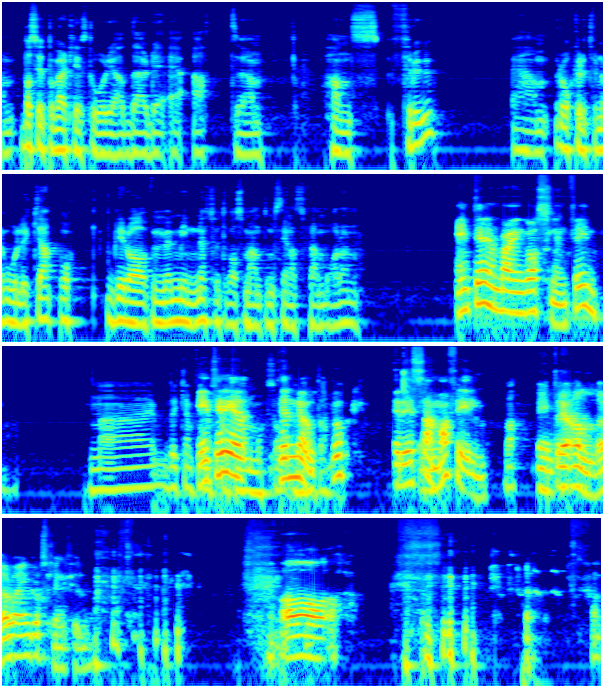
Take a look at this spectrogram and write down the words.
Um, baserat på en verklig historia där det är att um, hans fru um, råkar ut för en olycka och blir av med minnet utav vad som hänt de senaste fem åren. Är inte det en Ryan Gosling-film? Nej, det kan Är finnas inte det någon också. The Jag vet inte. Notebook? Är det samma film? Är inte det alla Ryan Gosling-filmer? Ja. Han,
